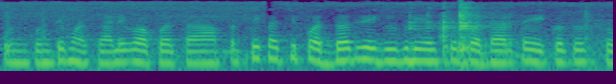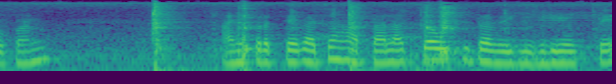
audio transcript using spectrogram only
कोणकोणते मसाले वापरता? प्रत्येकाची पद्धत वेगवेगळी असते पदार्थ एकच असतो पण. आणि प्रत्येकाच्या हाताला चवसुद्धा वेगवेगळी असते.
